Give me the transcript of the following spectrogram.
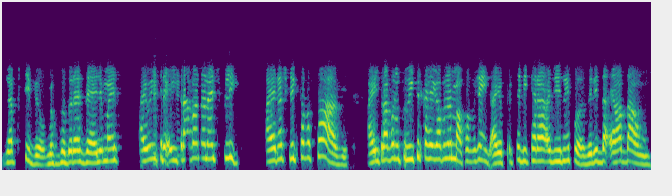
não é possível. Meu computador é velho, mas. Aí eu entre... entrava na Netflix. Aí a Netflix tava suave. Aí entrava no Twitter e carregava normal. Eu falava, gente, aí eu percebi que era a Disney Plus. Ele ela dá uns.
